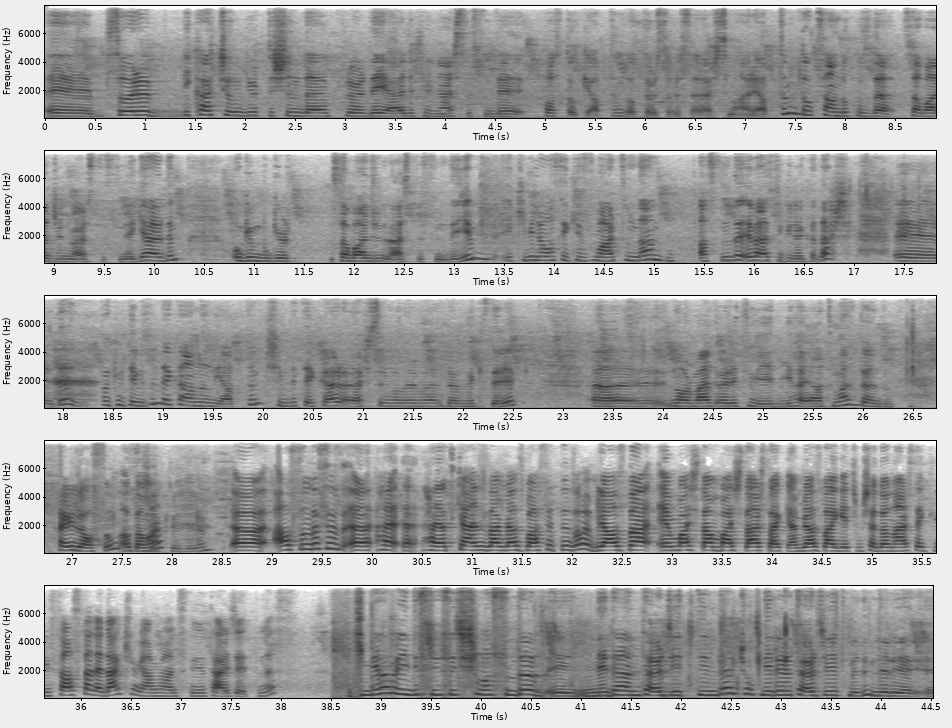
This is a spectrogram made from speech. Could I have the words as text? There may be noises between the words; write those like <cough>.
Ee, sonra birkaç yıl yurt dışında Florida Eyalet Üniversitesi'nde postdoc yaptım. Doktor sorusu araştırmalar yaptım. 99'da Sabancı Üniversitesi'ne geldim. O gün bugün Sabancı Üniversitesi'ndeyim. 2018 Mart'ından aslında evvelsi güne kadar <laughs> e, de fakültemizin dekanlığını yaptım. Şimdi tekrar araştırmalarıma dönmek üzere e, normal öğretim üyeliği hayatıma döndüm. Hayırlı olsun o zaman. Teşekkür ederim. Ee, aslında siz e, hay- hayat hikayenizden biraz bahsettiniz ama biraz da en baştan başlarsak yani biraz daha geçmişe dönersek lisansta neden kimya mühendisliğini tercih ettiniz? Kimya mühendisliği seçişim aslında e, neden tercih ettiğimden çok neleri tercih etmedim, nereye, e,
